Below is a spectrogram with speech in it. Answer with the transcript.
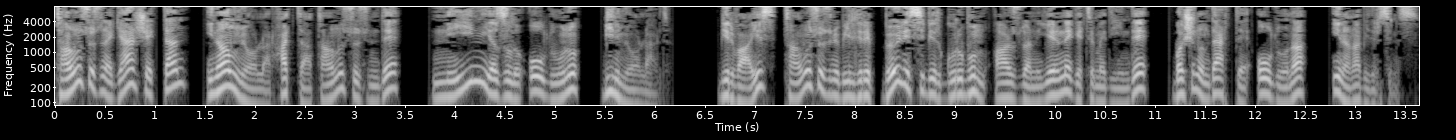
Tanrı sözüne gerçekten inanmıyorlar. Hatta Tanrı sözünde neyin yazılı olduğunu bilmiyorlardı. Bir vaiz Tanrı sözünü bildirip böylesi bir grubun arzularını yerine getirmediğinde başının dertte olduğuna inanabilirsiniz.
